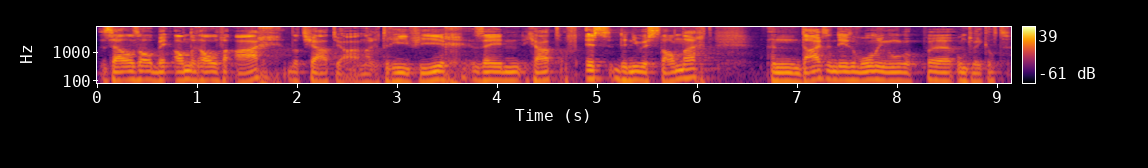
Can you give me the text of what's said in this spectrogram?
zelfs al bij anderhalve aar, dat gaat ja, naar drie, vier zijn, gaat, of is de nieuwe standaard. En daar zijn deze woningen ook op uh, ontwikkeld.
